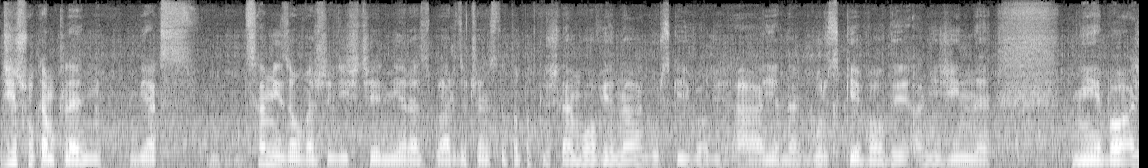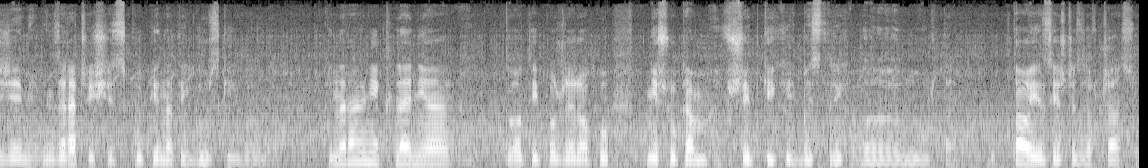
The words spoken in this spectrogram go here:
Gdzie szukam kleni? Jak sami zauważyliście, nieraz bardzo często to podkreślałem, łowię na górskiej wodzie. A jednak górskie wody, a nie zimne niebo, a ziemia. Więc raczej się skupię na tych górskich wodach. Generalnie klenia o tej porze roku nie szukam w szybkich, bystrych e, nurtach. To jest jeszcze zawczasu.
